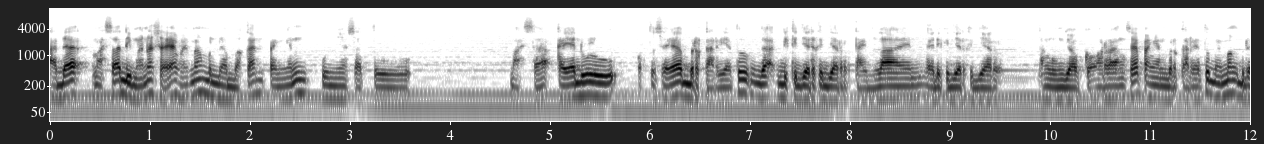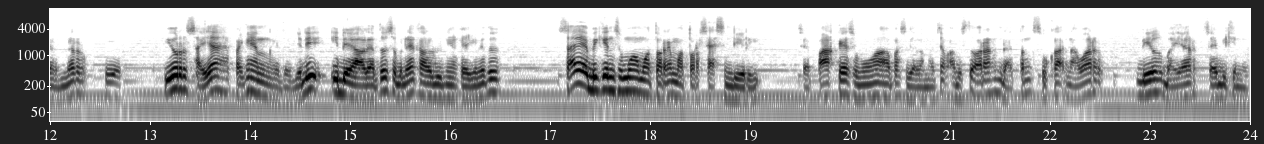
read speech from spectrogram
ada masa di mana saya memang mendambakan pengen punya satu masa kayak dulu waktu saya berkarya tuh nggak dikejar-kejar timeline, nggak dikejar-kejar tanggung jawab ke orang. Saya pengen berkarya tuh memang benar-benar pure. Pure saya pengen gitu. Jadi idealnya tuh sebenarnya kalau dunia kayak gini tuh saya bikin semua motornya motor saya sendiri. Saya pakai semua apa segala macam. Abis itu orang datang suka nawar deal bayar saya bikin.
